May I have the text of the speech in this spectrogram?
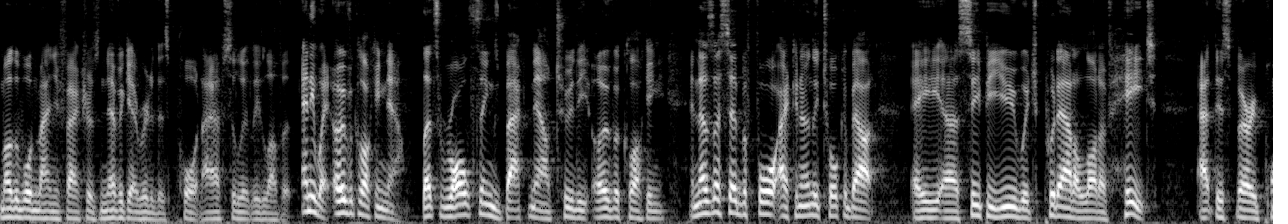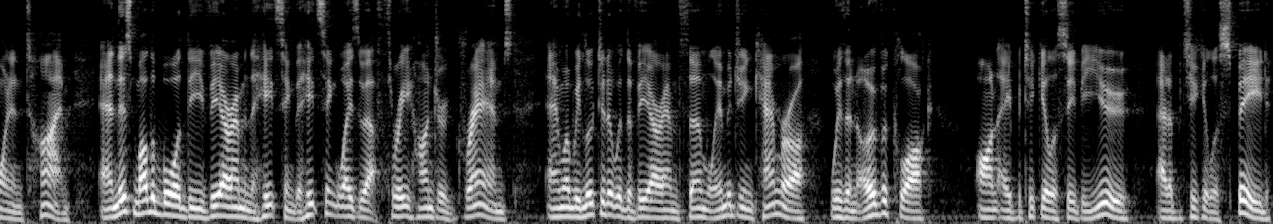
motherboard manufacturers never get rid of this port. I absolutely love it. Anyway, overclocking now. Let's roll things back now to the overclocking. And as I said before, I can only talk about a uh, CPU which put out a lot of heat at this very point in time. And this motherboard, the VRM and the heatsink, the heatsink weighs about 300 grams. And when we looked at it with the VRM thermal imaging camera with an overclock on a particular CPU at a particular speed,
